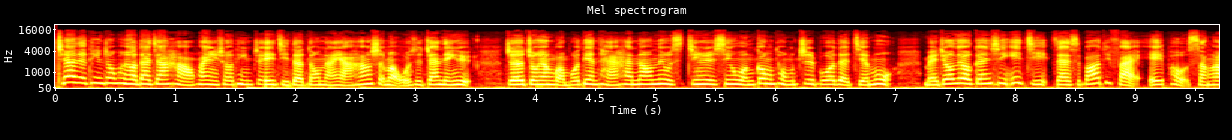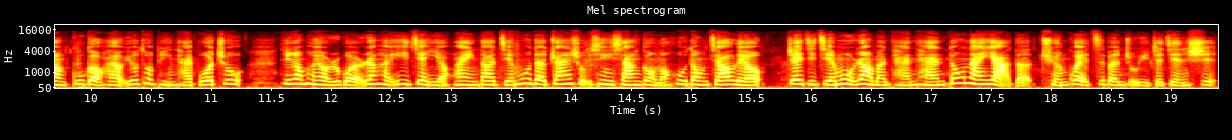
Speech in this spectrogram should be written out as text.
亲爱的听众朋友，大家好，欢迎收听这一集的东南亚夯什么，我是詹玲宇。这是中央广播电台和 Now News 今日新闻共同制播的节目，每周六更新一集，在 Spotify、Apple、s o n Google 还有 YouTube 平台播出。听众朋友如果有任何意见，也欢迎到节目的专属信箱跟我们互动交流。这一集节目，让我们谈谈东南亚的权贵资本主义这件事。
